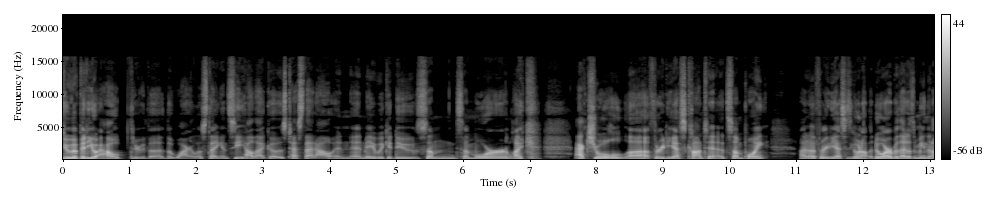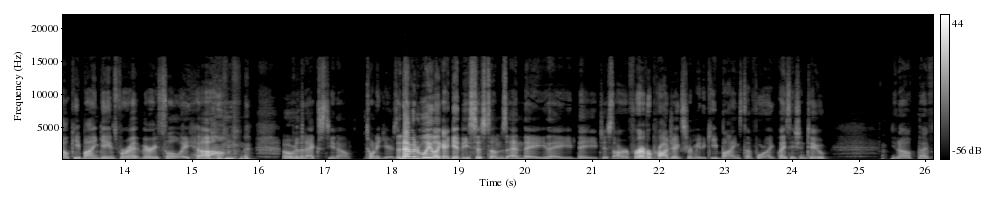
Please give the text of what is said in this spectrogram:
do a video out through the the wireless thing and see how that goes. Test that out, and and maybe we could do some some more like actual uh, 3ds content at some point. I know 3ds is going out the door, but that doesn't mean that I'll keep buying games for it very slowly um, over the next you know 20 years. Inevitably, like I get these systems and they they they just are forever projects for me to keep buying stuff for, like PlayStation 2 you know, I've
